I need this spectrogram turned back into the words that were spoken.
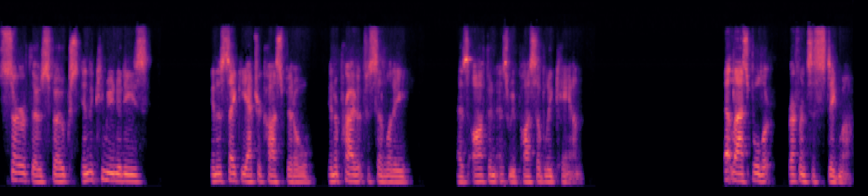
serve those folks in the communities, in a psychiatric hospital, in a private facility, as often as we possibly can. That last bullet references stigma.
